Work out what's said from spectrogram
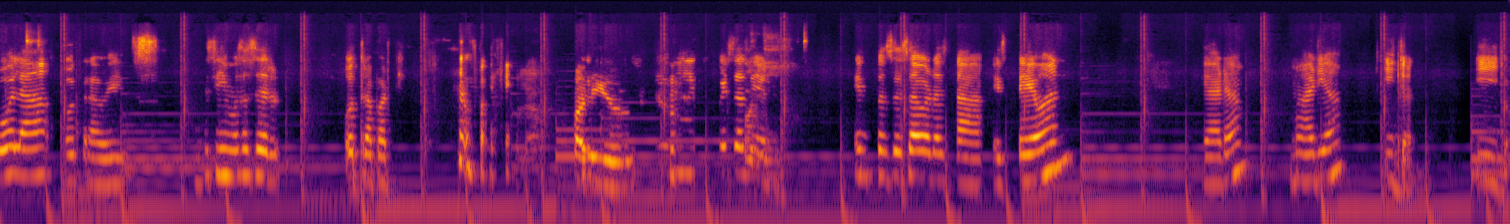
Hola, otra vez. Decidimos hacer otra parte. Hola. Conversación. Entonces ahora está Esteban, Yara, María y John. Y yo.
